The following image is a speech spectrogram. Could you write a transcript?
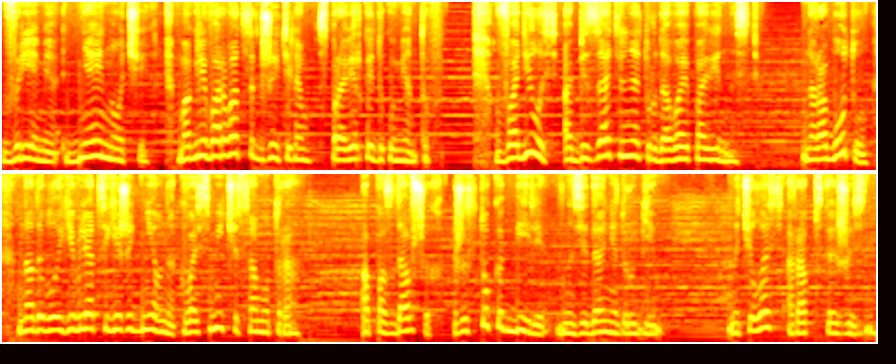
время дня и ночи могли ворваться к жителям с проверкой документов. Вводилась обязательная трудовая повинность. На работу надо было являться ежедневно к 8 часам утра. Опоздавших жестоко били в назидание другим. Началась арабская жизнь.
